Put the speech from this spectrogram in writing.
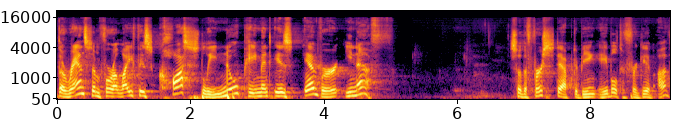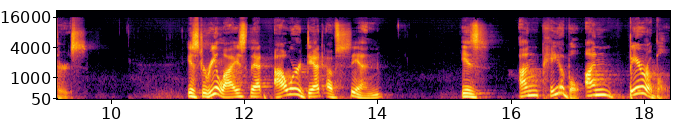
The ransom for a life is costly. No payment is ever enough. So, the first step to being able to forgive others is to realize that our debt of sin is unpayable, unbearable.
